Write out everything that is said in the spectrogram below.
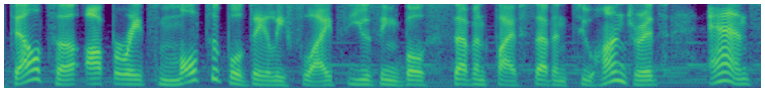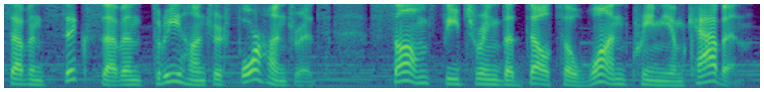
Delta operates multiple daily flights using both 757-200s and 767-300-400s, some featuring the Delta One premium cabin.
